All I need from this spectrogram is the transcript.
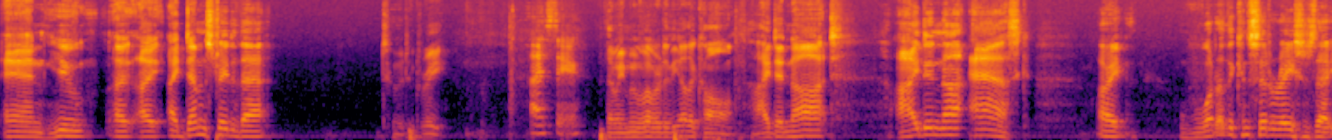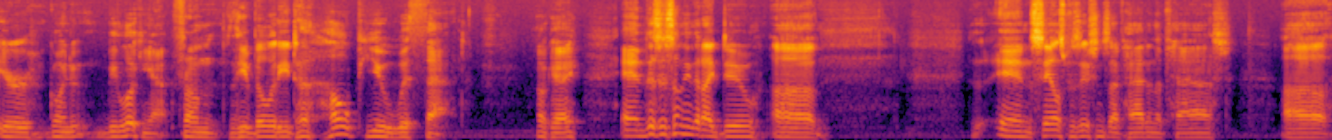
And you, I, I, I demonstrated that to a degree. I see. Then we move over to the other column. I did not, I did not ask. All right, what are the considerations that you're going to be looking at from the ability to help you with that? Okay, and this is something that I do uh, in sales positions I've had in the past. Uh,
